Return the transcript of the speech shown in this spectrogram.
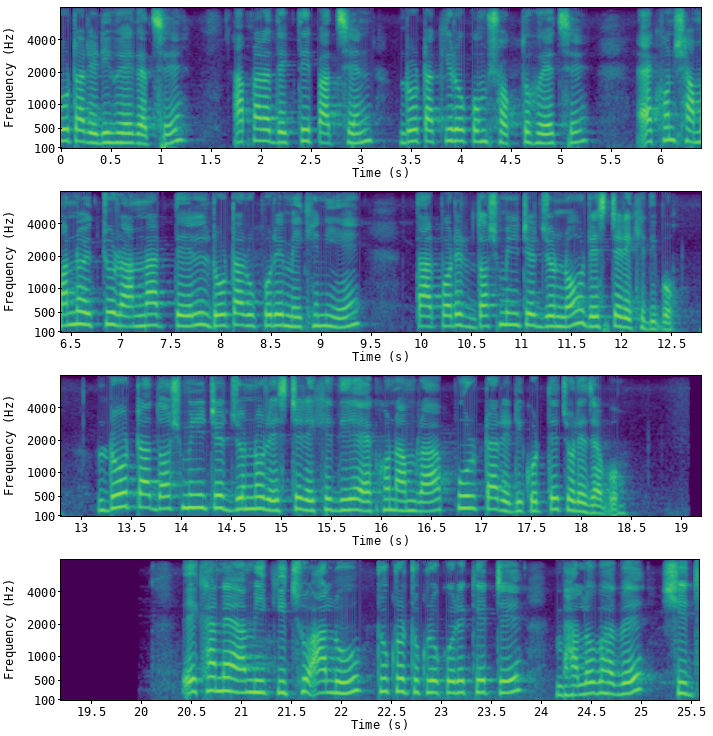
ডোটা রেডি হয়ে গেছে। আপনারা দেখতেই পাচ্ছেন, ডোটা কীরকম শক্ত হয়েছে। এখন সামান্য একটু রান্নার তেল ডোটার উপরে মেখে নিয়ে তারপরে দশ মিনিটের জন্য রেস্টে রেখে দিব। ডোটা দশ মিনিটের জন্য রেস্টে রেখে দিয়ে এখন আমরা পুরটা রেডি করতে চলে যাব। এখানে আমি কিছু আলু টুকরো টুকরো করে কেটে ভালোভাবে সিদ্ধ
